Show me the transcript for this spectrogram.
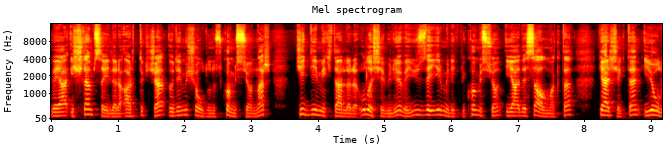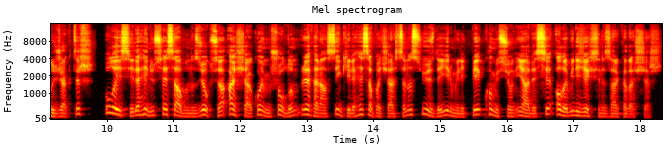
veya işlem sayıları arttıkça ödemiş olduğunuz komisyonlar ciddi miktarlara ulaşabiliyor ve %20'lik bir komisyon iadesi almakta gerçekten iyi olacaktır. Dolayısıyla henüz hesabınız yoksa aşağı koymuş olduğum referans link ile hesap açarsanız %20'lik bir komisyon iadesi alabileceksiniz arkadaşlar.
